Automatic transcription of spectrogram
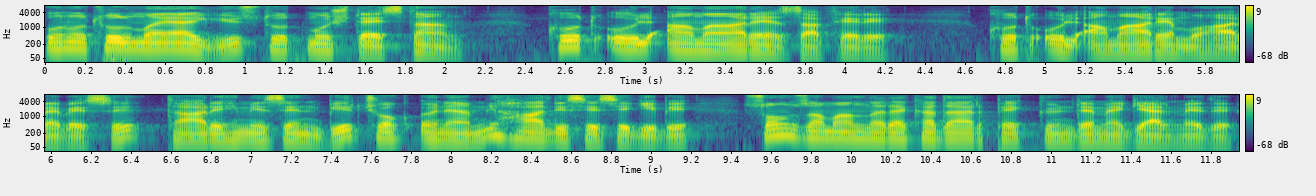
Unutulmaya yüz tutmuş destan, Kut'ul Amare zaferi. Kut'ul Amare muharebesi, tarihimizin birçok önemli hadisesi gibi son zamanlara kadar pek gündeme gelmedi.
